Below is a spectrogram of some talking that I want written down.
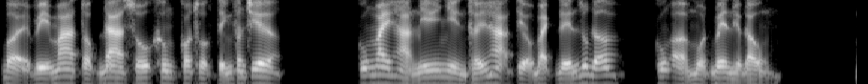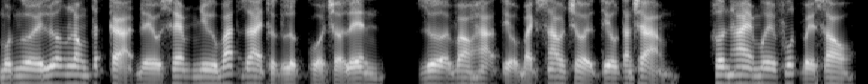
bởi vì ma tộc đa số không có thuộc tính phân chia. Cũng may hàn nhi nhìn thấy hạ tiểu bạch đến giúp đỡ, cũng ở một bên hiệp đồng. Một người lương long tất cả đều xem như bắt giai thực lực của trở lên, dựa vào hạ tiểu bạch sao trời tiêu tan chạm, hơn hai mươi phút về sau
